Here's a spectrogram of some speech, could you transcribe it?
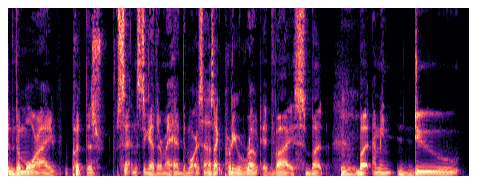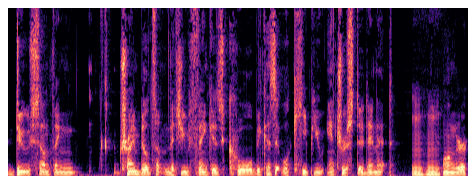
the more I put this sentence together in my head, the more it sounds like pretty rote advice. But mm-hmm. but I mean, do do something. Try and build something that you think is cool because it will keep you interested in it mm-hmm. longer.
